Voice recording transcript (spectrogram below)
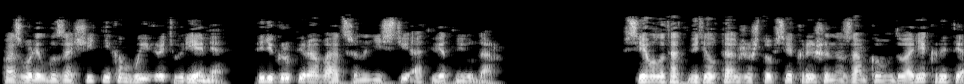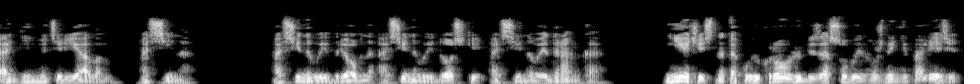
Позволил бы защитникам выиграть время, перегруппироваться, нанести ответный удар. Всеволод отметил также, что все крыши на замковом дворе крыты одним материалом осина. Осиновые бревна, осиновые доски, осиновая дранка. Нечисть на такую кровлю без особой нужды не полезет.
